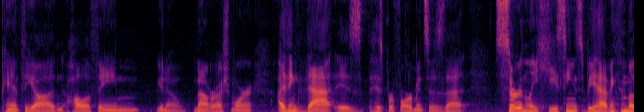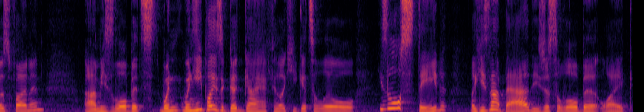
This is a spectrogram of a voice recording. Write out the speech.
Pantheon Hall of Fame, you know, Mount Rushmore. I think that is his performances that certainly he seems to be having the most fun in. Um, he's a little bit when when he plays a good guy, I feel like he gets a little he's a little staid. Like he's not bad. He's just a little bit like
